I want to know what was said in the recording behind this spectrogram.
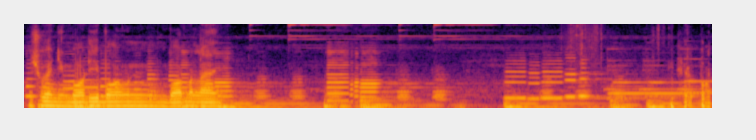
มาช่วยยิงบอสดีบอสมันบอสมันแรงเฮ้ยบอส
